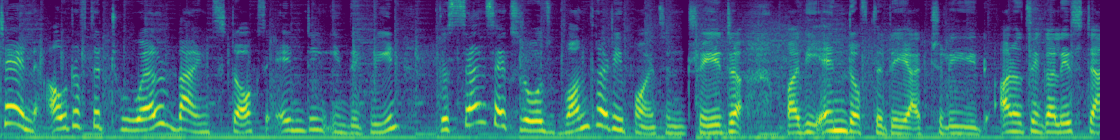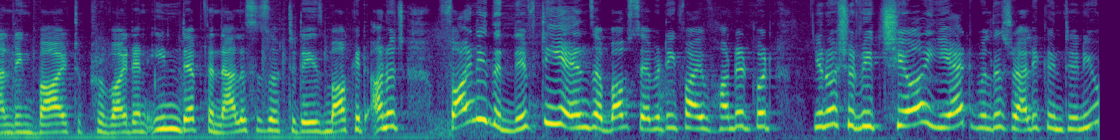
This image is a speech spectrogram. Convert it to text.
10 out of the 12 bank stocks ending in the green. The Sensex rose 130 points in trade by the end of the day actually. Anuj Singhal is standing by to provide an in-depth analysis of today's market. Anuj, finally the Nifty ends above 7500 but you know should we cheer yet? Will this rally continue?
